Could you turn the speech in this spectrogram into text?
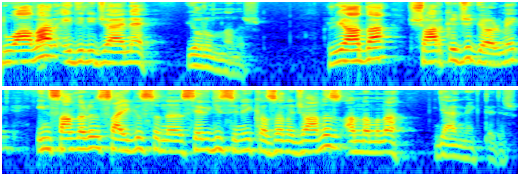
dualar edileceğine yorumlanır. Rüyada şarkıcı görmek insanların saygısını, sevgisini kazanacağınız anlamına gelmektedir.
